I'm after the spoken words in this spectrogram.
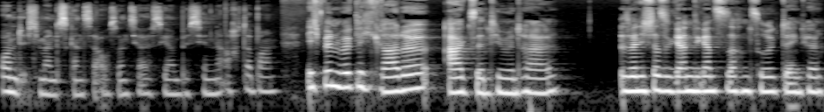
Und ich meine, das ganze Auslandsjahr ist ja ein bisschen eine Achterbahn. Ich bin wirklich gerade arg sentimental. Also wenn ich da so an die ganzen Sachen zurückdenke.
